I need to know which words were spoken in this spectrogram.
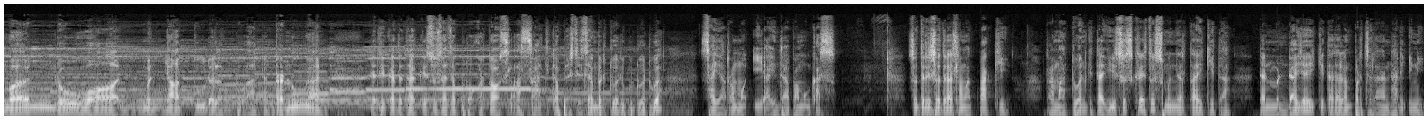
Mendoan menyatu dalam doa dan renungan. Dari Katedral Kristus Saja Purwokerto Selasa 13 Desember 2022 saya Romo I. Indra Pamungkas. Saudari-saudara selamat pagi. Rahmat Tuhan kita Yesus Kristus menyertai kita dan mendayai kita dalam perjalanan hari ini.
